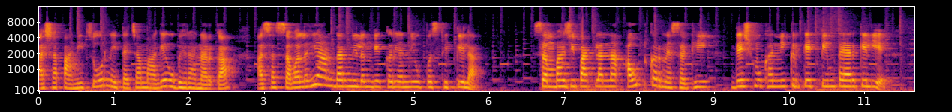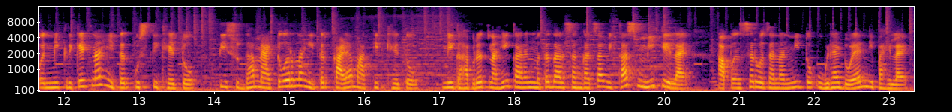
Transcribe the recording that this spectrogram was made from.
अशा पाणी चोर नेत्याच्या मागे उभे राहणार का? असा सवालही आमदार निलंगेकर यांनी उपस्थित केला. संभाजी पाटलांना आऊट करण्यासाठी देशमुखांनी क्रिकेट टीम तयार केली आहे पण मी क्रिकेट नाही तर कुस्ती खेळतो. ती सुद्धा मॅटवर नाही तर काळ्या मातीत खेळतो. मी घाबरत नाही कारण मतदारसंघाचा विकास मी केलाय. आपण सर्वजणांनी तो उघड्या डोळ्यांनी पाहिलाय.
